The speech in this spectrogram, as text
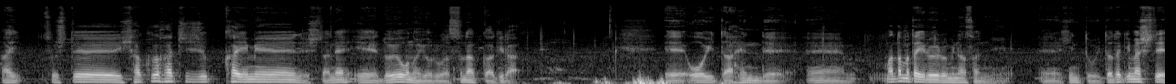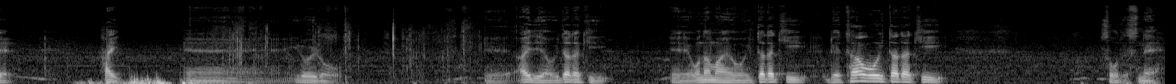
はい。そして180回目でしたね、えー、土曜の夜はスナックアキラ、えー、大分編で、えー、またまたいろいろ皆さんに、え、ヒントをいただきましてはい、えー、いろいろ、え、アイデアをいただきえ、お名前をいただきレターをいただきそうですね。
